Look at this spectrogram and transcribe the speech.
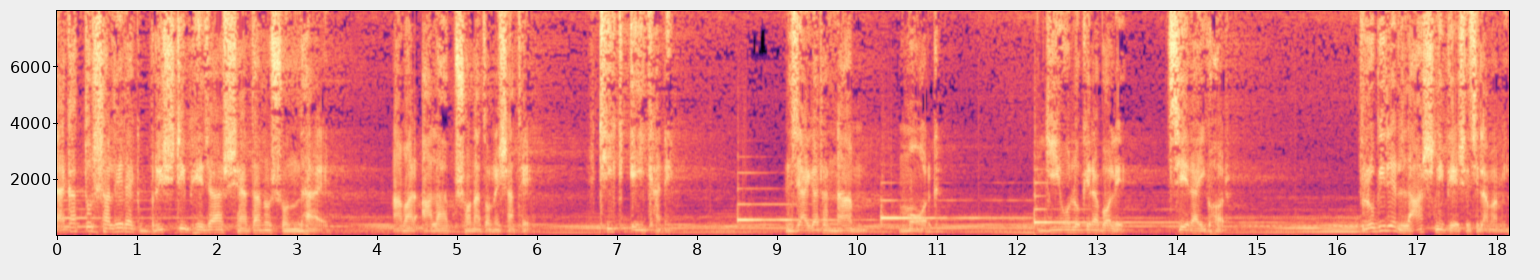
একাত্তর সালের এক বৃষ্টি ভেজা শ্যাঁতানো সন্ধ্যায় আমার আলাপ সনাতনের সাথে। ঠিক এইখানে। জায়গাটার নাম মর্গ। গিয়েও লোকেরা বলে, চেরাই ঘর। প্রবীরের লাশ নিতে এসেছিলাম আমি।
